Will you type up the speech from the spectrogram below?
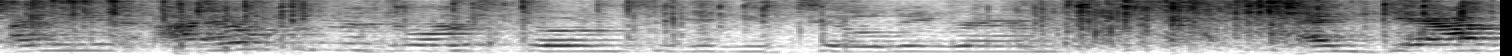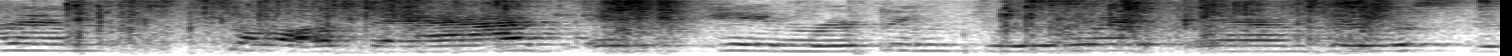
I mean, I opened the door to go into the utility room, and Gavin saw a bag and he came ripping through it, and there was the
